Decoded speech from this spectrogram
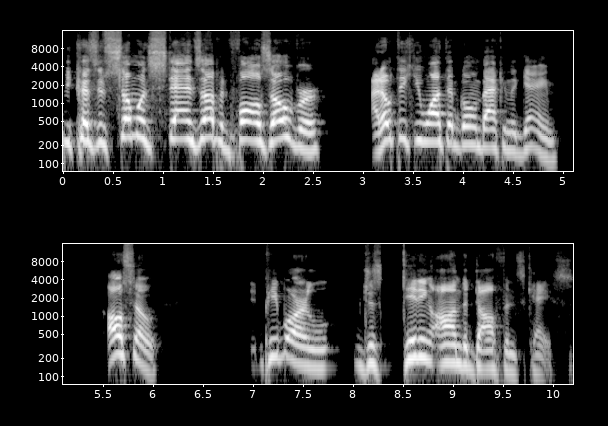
because if someone stands up and falls over, I don't think you want them going back in the game. Also, people are just getting on the Dolphins case.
